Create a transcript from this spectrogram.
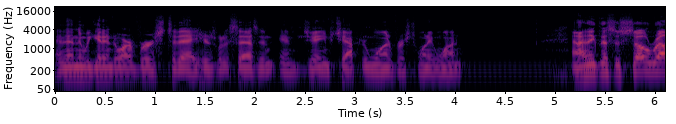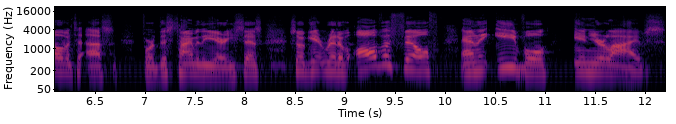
And then we get into our verse today. Here's what it says in, in James chapter 1, verse 21. And I think this is so relevant to us for this time of the year. He says, So get rid of all the filth and the evil in your lives.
